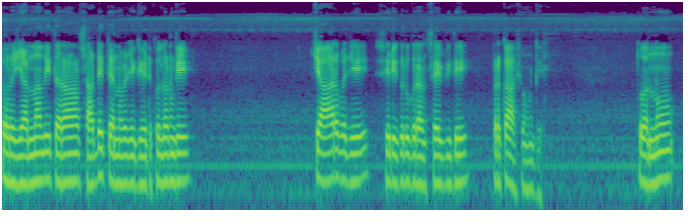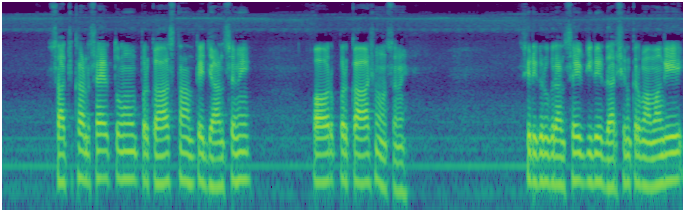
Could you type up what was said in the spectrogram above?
ਰੋਜ਼ਾਨਾ ਦੀ ਤਰ੍ਹਾਂ 3:30 ਵਜੇ ਗੇਟ ਖੁੱਲਣਗੇ। 4 ਵਜੇ ਸ੍ਰੀ ਗੁਰੂ ਗ੍ਰੰਥ ਸਾਹਿਬ ਜੀ ਦੇ ਪ੍ਰਕਾਸ਼ ਹੋਣਗੇ। ਤੁਹਾਨੂੰ ਸੱਚਖੰਡ ਸਾਹਿਬ ਤੋਂ ਪ੍ਰਕਾਸ਼ ਸਥਾਨ ਤੇ ਜਾਣ ਸਮੇਂ ਔਰ ਪ੍ਰਕਾਸ਼ ਹੋਣ ਸਮੇਂ ਸ੍ਰੀ ਗੁਰੂ ਗ੍ਰੰਥ ਸਾਹਿਬ ਜੀ ਦੇ ਦਰਸ਼ਨ ਕਰਵਾਵਾਂਗੇ।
